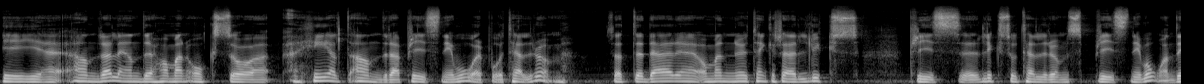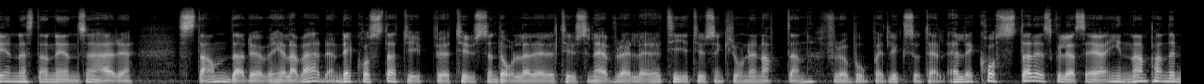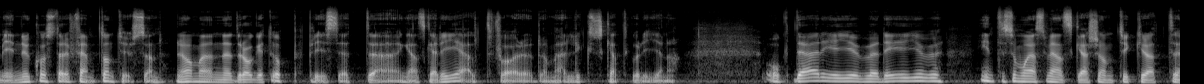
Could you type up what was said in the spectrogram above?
i eh, andra länder har man också helt andra prisnivåer på hotellrum. Så att det där, eh, om man nu tänker så här lyxpris, eh, lyxhotellrumsprisnivån, det är nästan en så här eh, standard över hela världen. Det kostar typ eh, 1000 dollar eller 1000 euro eller 10 000 kronor natten för att bo på ett lyxhotell. Eller kostade skulle jag säga innan pandemin. Nu kostar det 15 000. Nu har man eh, dragit upp priset eh, ganska rejält för de här lyxkategorierna. Och där är ju, det är ju inte så många svenskar som tycker att eh,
